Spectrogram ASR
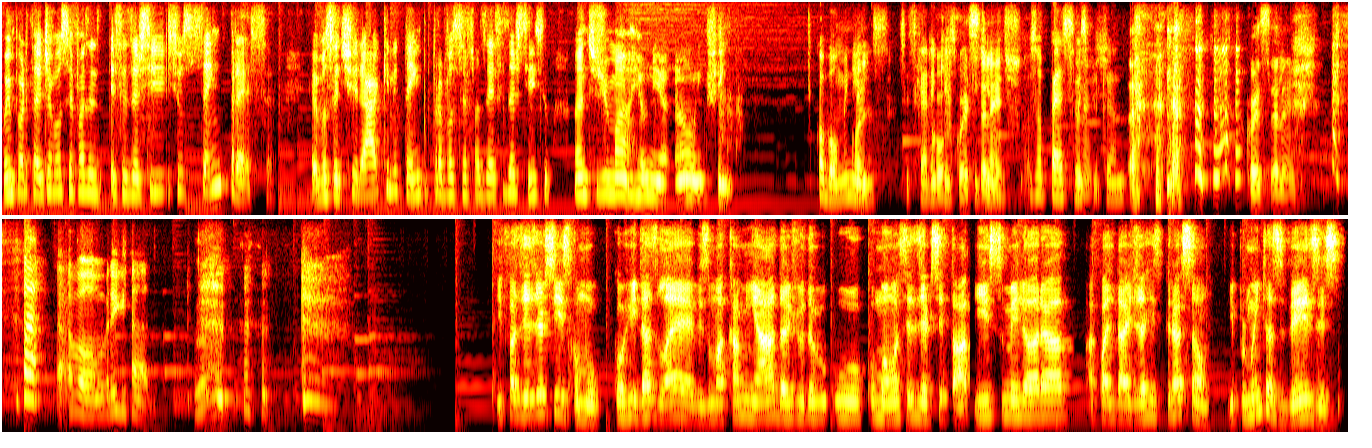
o importante é você fazer esse exercício sem pressa. É você tirar aquele tempo para você fazer esse exercício antes de uma reunião, enfim. Ficou bom, meninos? Olha, Vocês querem ficou, que eu Ficou excelente. Eu sou péssima explicando. ficou excelente. tá bom, obrigado. e fazer exercício, como corridas leves, uma caminhada ajuda o pulmão a se exercitar e isso melhora a qualidade da respiração. E por muitas vezes,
